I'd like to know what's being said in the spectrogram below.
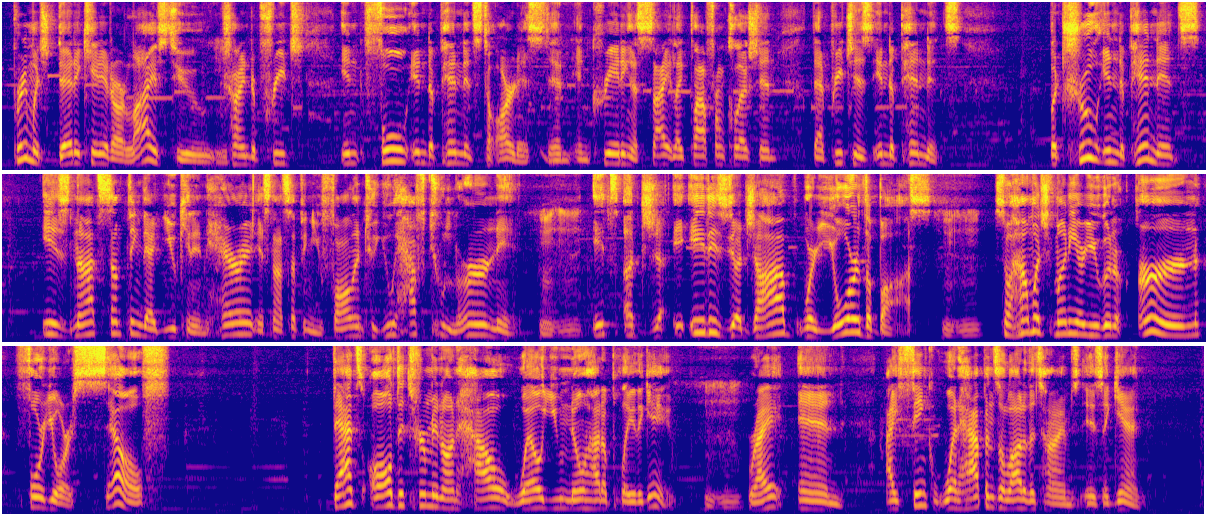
pretty much dedicated our lives to mm-hmm. trying to preach in full independence to artists and, and creating a site like Platform Collection that preaches independence. But true independence is not something that you can inherit. It's not something you fall into. You have to learn it. Mm-hmm. It's a jo- it is a job where you're the boss. Mm-hmm. So how much money are you going to earn for yourself? That's all determined on how well you know how to play the game. Mm-hmm. Right? And I think what happens a lot of the times is again,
